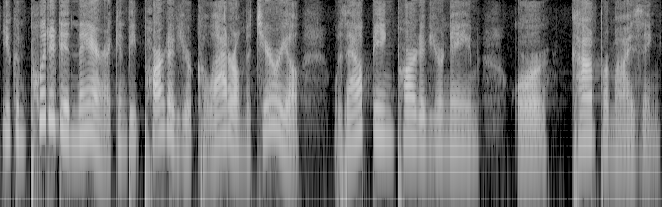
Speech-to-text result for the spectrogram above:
you can put it in there. It can be part of your collateral material without being part of your name or compromising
